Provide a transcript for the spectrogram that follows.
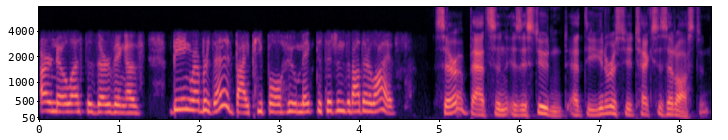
are no less deserving of being represented by people who make decisions about their lives. Sarah Batson is a student at the University of Texas at Austin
